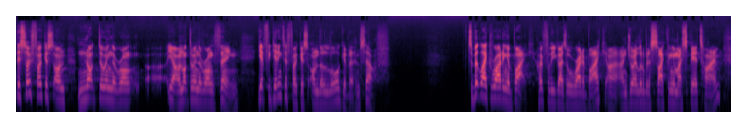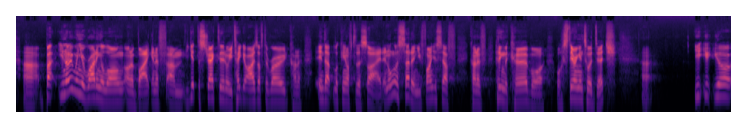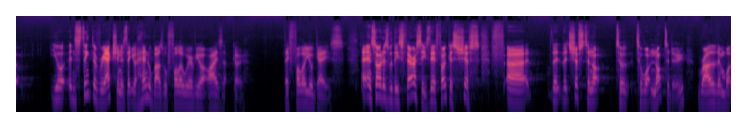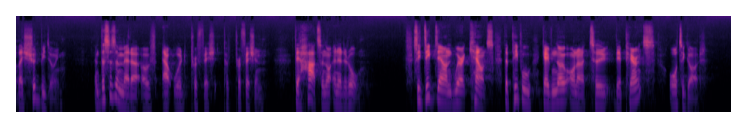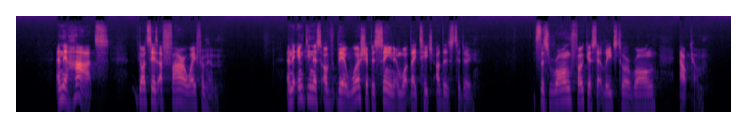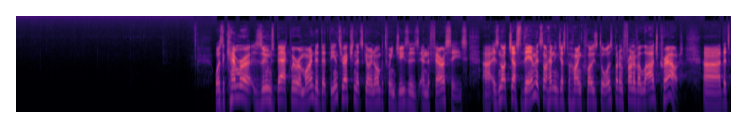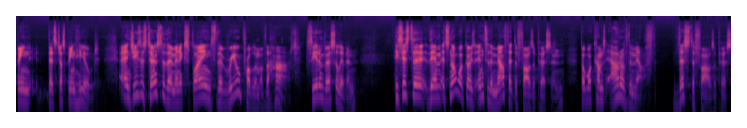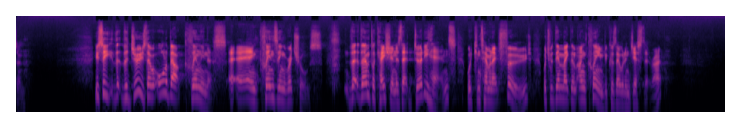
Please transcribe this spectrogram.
They're so focused on not doing the wrong, uh, yeah, on not doing the wrong thing, yet forgetting to focus on the lawgiver himself. It's a bit like riding a bike. Hopefully, you guys all ride a bike. I enjoy a little bit of cycling in my spare time. Uh, but you know, when you're riding along on a bike, and if um, you get distracted or you take your eyes off the road, kind of end up looking off to the side, and all of a sudden you find yourself kind of hitting the curb or, or staring into a ditch, uh, you, you, your, your instinctive reaction is that your handlebars will follow wherever your eyes go, they follow your gaze. And so it is with these Pharisees. Their focus shifts, uh, that shifts to, not, to, to what not to do rather than what they should be doing. And this is a matter of outward profession. Their hearts are not in it at all. See, deep down where it counts, the people gave no honor to their parents or to God. And their hearts, God says, are far away from Him. And the emptiness of their worship is seen in what they teach others to do. It's this wrong focus that leads to a wrong outcome. Well, as the camera zooms back, we're reminded that the interaction that's going on between Jesus and the Pharisees uh, is not just them, it's not happening just behind closed doors, but in front of a large crowd uh, that's, been, that's just been healed. And Jesus turns to them and explains the real problem of the heart. See it in verse 11. He says to them, It's not what goes into the mouth that defiles a person, but what comes out of the mouth. This defiles a person. You see, the, the Jews, they were all about cleanliness and cleansing rituals. The, the, implication is that dirty hands would contaminate food, which would then make them unclean because they would ingest it, right?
